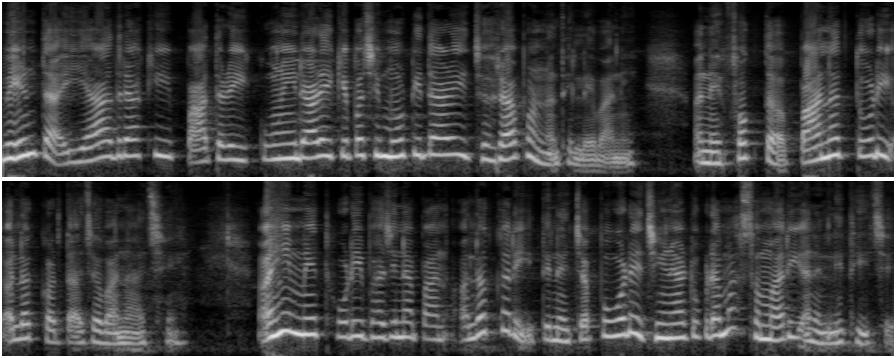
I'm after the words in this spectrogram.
વીણતા યાદ રાખી પાતળી કૂણી ડાળી કે પછી મોટી ડાળી જરા પણ નથી લેવાની. અને ફક્ત પાન જ તોડી અલગ કરતા જવાના છે. અહીં મેં થોડી ભાજીના પાન અલગ કરી, તેને ચપ્પુ વડે ઝીણા ટુકડામાં સમારી અને લીધી છે.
